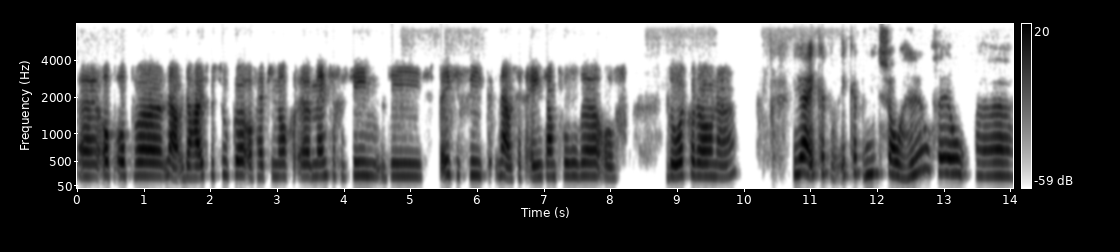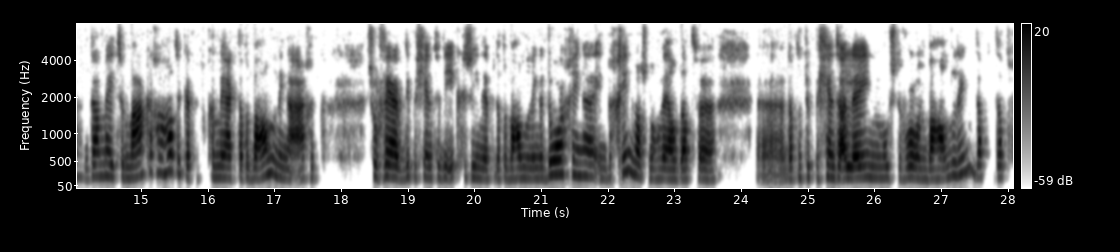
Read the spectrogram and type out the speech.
Uh, op op uh, nou, de huisbezoeken? Of heb je nog uh, mensen gezien die specifiek nou, zich eenzaam voelden of door corona? Ja, ik heb, ik heb niet zo heel veel daarmee te maken gehad. Ik heb gemerkt dat de behandelingen eigenlijk, zover die patiënten die ik gezien heb, dat de behandelingen doorgingen. In het begin was nog wel dat, dat natuurlijk patiënten alleen moesten voor een behandeling. Dat, dat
